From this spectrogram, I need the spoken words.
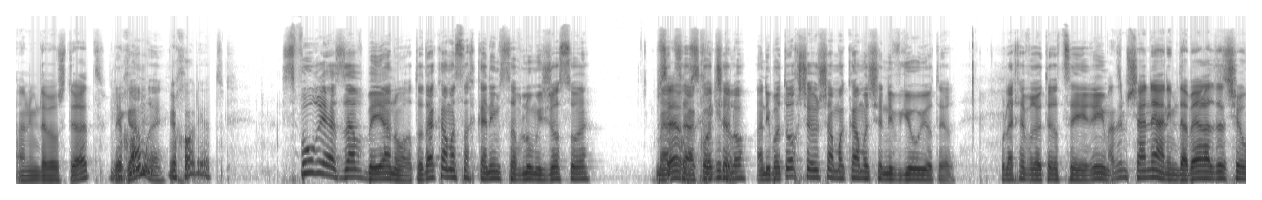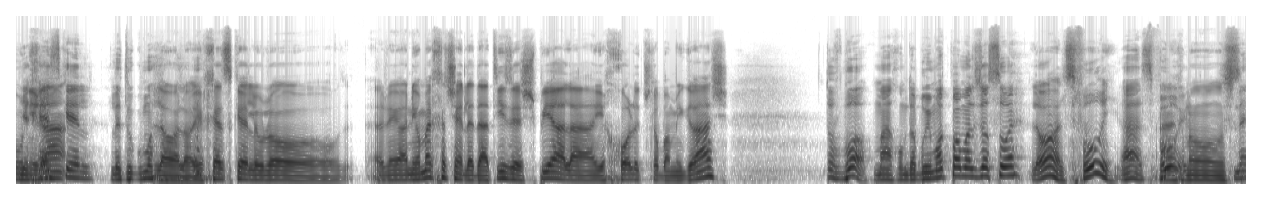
אני מדבר שטויות? לגמרי. יכול, יכול להיות. ספורי עזב בינואר, אתה יודע כמה שחקנים סבלו מז'וסואה? מהצעקות. שלו? אני בטוח שהיו שם כמה שנפגעו יותר. אולי חבר'ה יותר צעירים. מה זה משנה, אני מדבר על זה שהוא נראה... יחזקאל, לדוגמה. לא, לא, יחזקאל הוא לא... אני, אני אומר לך שלדעתי זה השפיע על היכולת שלו במגרש. טוב, בוא, מה, אנחנו מדברים עוד פעם על ז'וסואה? לא, על ספורי. אה, ספורי. אנחנו- שני.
